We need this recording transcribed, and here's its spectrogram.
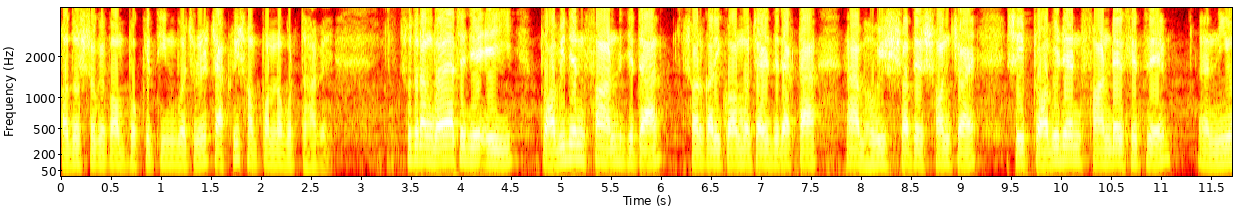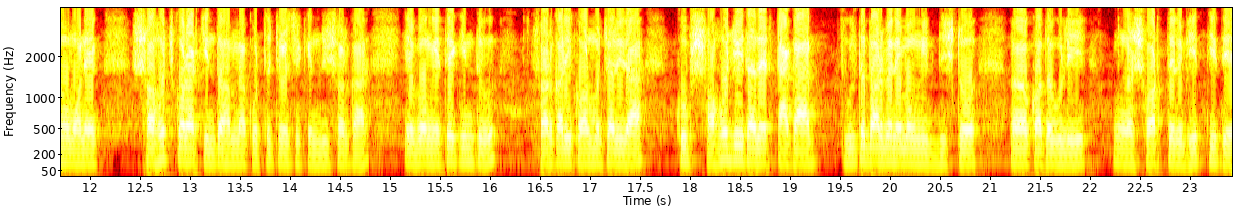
সদস্যকে কমপক্ষে তিন বছরের চাকরি সম্পন্ন করতে হবে। সুতরাং বোঝা যাচ্ছে যে এই প্রভিডেন্ট ফান্ড যেটা সরকারি কর্মচারীদের একটা ভবিষ্যতের সঞ্চয়, সেই প্রভিডেন্ট ফান্ডের ক্ষেত্রে নিয়ম অনেক সহজ করার চিন্তাভাবনা করতে চলেছে কেন্দ্রীয় সরকার এবং এতে কিন্তু সরকারি কর্মচারীরা খুব সহজেই তাদের টাকা তুলতে পারবেন এবং নির্দিষ্ট কতগুলি শর্তের ভিত্তিতে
